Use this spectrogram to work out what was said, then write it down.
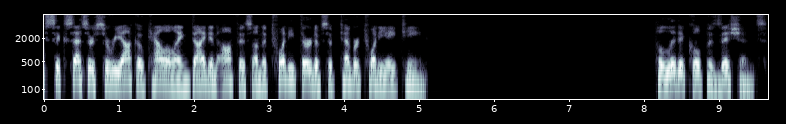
successor Ciriaco Calalang died in office on 23 September 2018. Political positions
